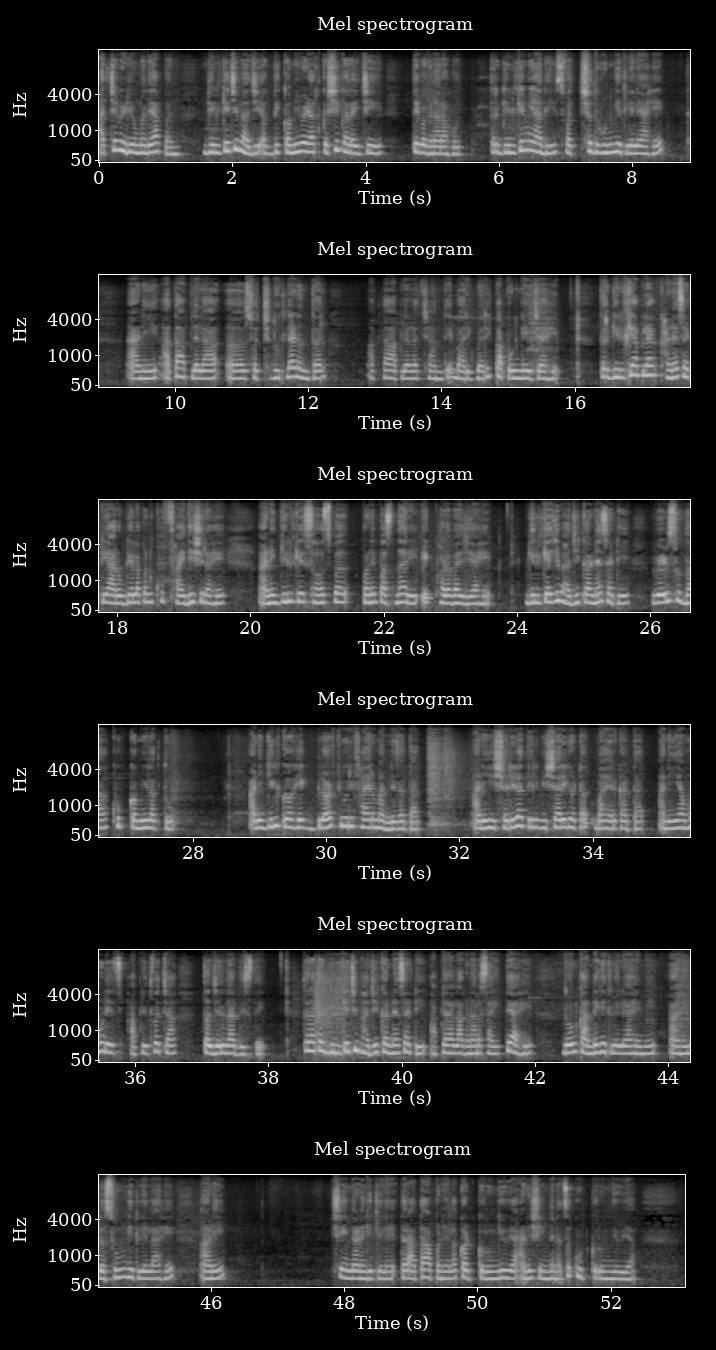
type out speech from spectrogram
आजच्या व्हिडिओमध्ये आपण गिलकेची भाजी अगदी कमी वेळात कशी करायची ते बघणार आहोत. तर गिलके मी आधी स्वच्छ धुवून घेतलेले आहे आणि आता आपल्याला स्वच्छ धुतल्यानंतर आता आपल्याला छान ते बारीक बारीक कापून घ्यायचे आहे. तर गिलके आपल्या खाण्यासाठी आरोग्याला पण खूप फायदेशीर आहे आणि गिलके सहज प पणे पसणारी एक फळभाजी आहे. गिलक्याची भाजी करण्यासाठी वेळसुद्धा खूप कमी लागतो. आणि गिलक हे ब्लड प्युरिफायर मानले जातात. आणि हे शरीरातील विषारी घटक बाहेर काढतात आणि यामुळेच आपली त्वचा तजेलदार दिसते. तर आता गिलक्याची भाजी करण्यासाठी आपल्याला लागणारं साहित्य आहे. दोन कांदे घेतलेले आहे मी आणि लसूण घेतलेला आहे आणि शेंगदाणे घेतलेले तर आता आपण याला कट करून घेऊया आणि शेंगदाण्याचं कूट करून घेऊया.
